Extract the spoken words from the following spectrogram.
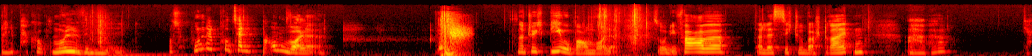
eine Packung Mullwindeln aus 100% Baumwolle. Das ist natürlich Bio-Baumwolle. So, die Farbe da lässt sich drüber streiten. Aber ja,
